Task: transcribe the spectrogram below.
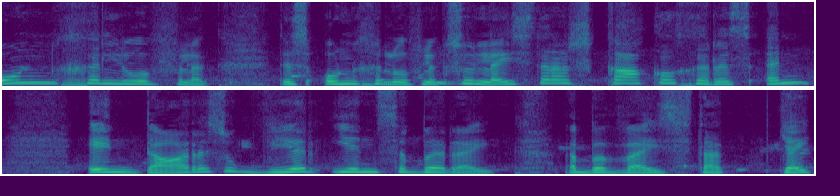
ongelooflik. Dis ongelooflik. So luisteraars skakel gerus in en daar is ook weer eens se bereid 'n bewys dat jy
